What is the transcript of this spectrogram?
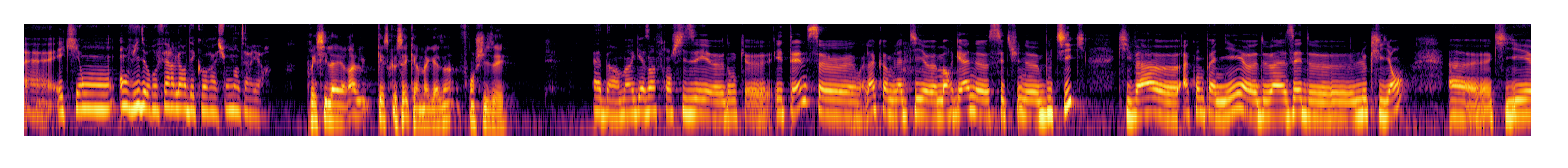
euh, et qui ont envie de refaire leur décoration d'intérieur. Priscilla Héral, qu'est-ce que c'est qu'un magasin franchisé? Eh ben, un magasin franchisé euh, donc euh, Etens, euh, voilà, comme l'a dit Morgane, c'est une boutique qui va accompagner de A à Z le client. qui est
